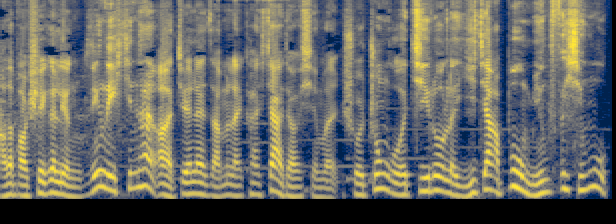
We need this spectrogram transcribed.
好的，保持一个冷静的心态啊。接下来咱们来看下一条新闻，说中国击落了一架不明飞行物。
